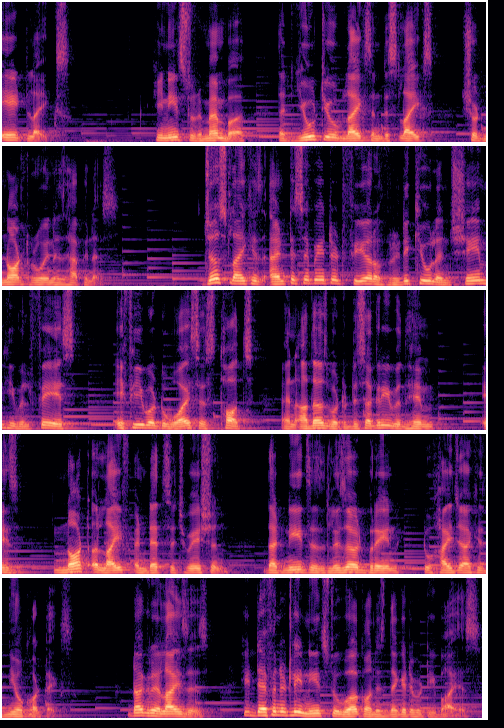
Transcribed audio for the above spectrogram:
8 likes. He needs to remember that YouTube likes and dislikes should not ruin his happiness. Just like his anticipated fear of ridicule and shame he will face if he were to voice his thoughts and others were to disagree with him is not a life and death situation that needs his lizard brain to hijack his neocortex. Doug realizes he definitely needs to work on his negativity bias.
